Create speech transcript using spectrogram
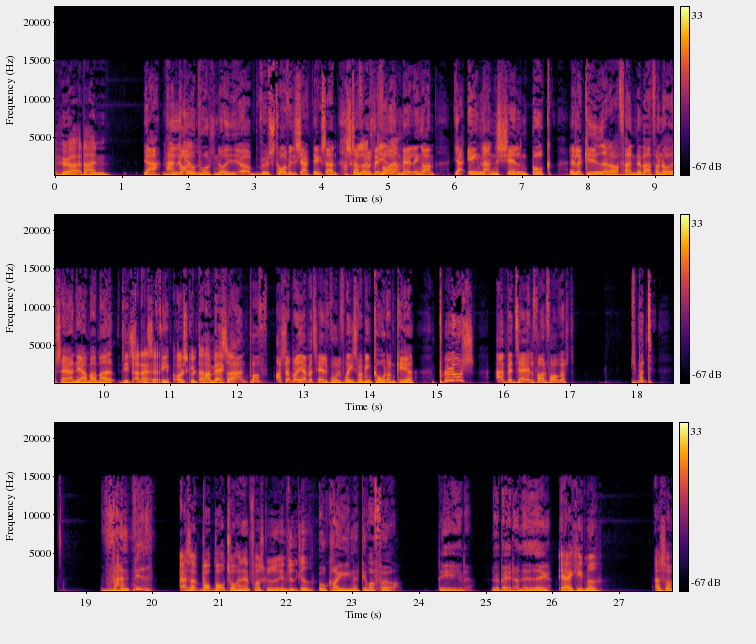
hører, at der er en... Ja, han går jo på sådan noget øh, storvildsjagt, ikke sandt? Så pludselig får han en melding om, ja, en eller anden sjælden buk, eller ged, eller hvad fanden det var for noget, sagde han. Jeg var meget lidt Der er der, specifik. øh, undskyld, der er der og væk masser... han, puff, og så blev jeg betalt fuld pris for min Gordon Care. Plus at betale for en frokost. Jamen, vanvid. Altså, hvor, hvor tog han hen for at skyde en hvid ged? Ukraine, det var før det hele løb af dernede, ikke? Jeg er ikke helt med. Altså,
